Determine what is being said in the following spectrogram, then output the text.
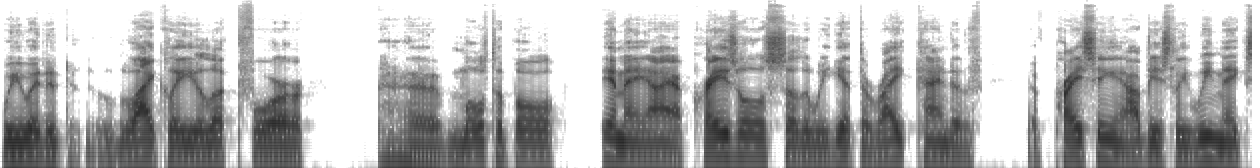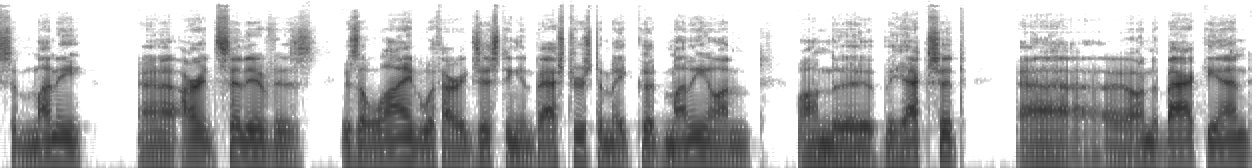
we would likely look for uh, multiple MAI appraisals so that we get the right kind of, of pricing. Obviously, we make some money. Uh, our incentive is is aligned with our existing investors to make good money on on the the exit uh, on the back end.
